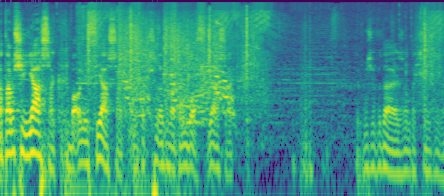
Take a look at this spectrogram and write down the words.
A tam się Jaszak, chyba on jest Jaszak, to tak się nazywa ten boss, Jaszak. Tak mi się wydaje, że on tak się nazywa.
